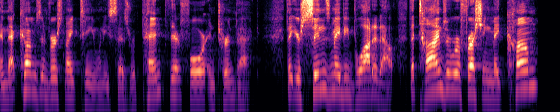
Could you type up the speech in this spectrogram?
And that comes in verse 19 when he says, Repent therefore and turn back, that your sins may be blotted out, that times of refreshing may come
